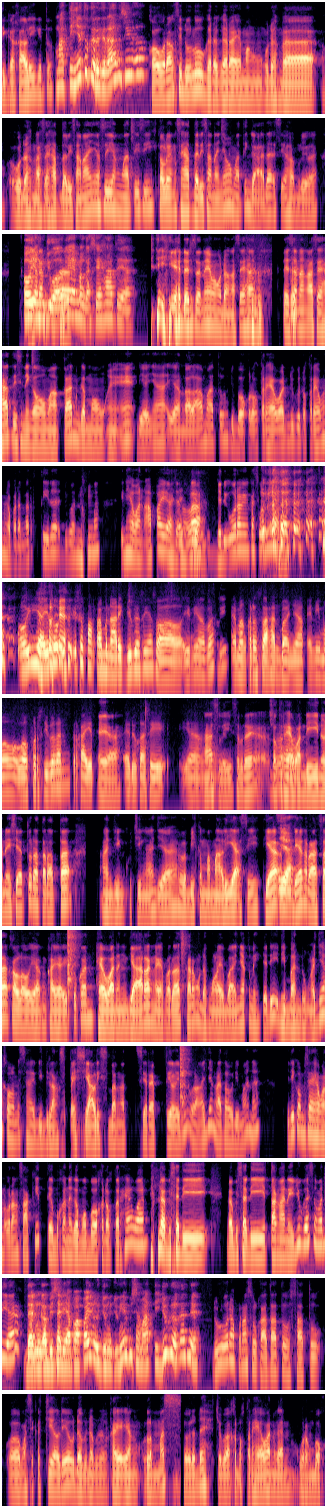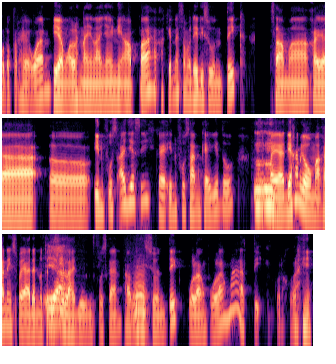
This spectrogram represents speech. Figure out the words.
Tiga kali gitu. Matinya tuh gara-gara apa sih? Kalau orang sih dulu gara-gara emang udah nggak udah nggak sehat dari sananya sih yang mati sih. Kalau yang sehat dari sananya mah mati nggak ada sih alhamdulillah. Oh, Jadi yang kan jualnya emang gak sehat ya? Iya dari sana emang udah nggak sehat. Dari sana nggak sehat, di sini nggak mau makan, nggak mau ee, dianya ya nggak lama tuh dibawa ke dokter hewan juga. Dokter hewan nggak pada ngerti dah di Bandung mah. Ini hewan apa ya? Jangan lah. Jadi orang yang kasih kuliah. Oh iya itu itu itu fakta menarik juga sih ya soal ini apa? Emang keresahan banyak animal lovers juga kan terkait Iya, edukasi yang asli. Sebenarnya dokter hewan di Indonesia tuh rata-rata anjing kucing aja, lebih ke mamalia sih. Dia Iya. dia ngerasa kalau yang kayak itu kan hewan yang jarang ya, padahal sekarang udah mulai banyak nih. Jadi di Bandung aja kalau misalnya dibilang spesialis banget si reptil ini, orang aja nggak tahu di mana. Jadi kalau misalnya hewan orang sakit, ya bukan nggak mau bawa ke dokter hewan, nggak bisa di nggak bisa ditangani juga sama dia. Dan nggak bisa diapa-apain, ujung-ujungnya bisa mati juga kan ya? Dulu orang pernah sulcata tuh satu eh, masih kecil dia udah benar-benar kayak yang lemes. Ya udah deh, coba ke dokter hewan kan. Orang bawa ke dokter hewan, dia malah nanya-nanya ini apa. Akhirnya sama dia disuntik sama kayak eh, infus aja sih, kayak infusan kayak gitu. Mm-mm. Supaya dia kan gak mau makan nih, supaya ada nutrisi Iya. lah di infus kan. Habis Hmm. disuntik, pulang-pulang mati kura-kuranya.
